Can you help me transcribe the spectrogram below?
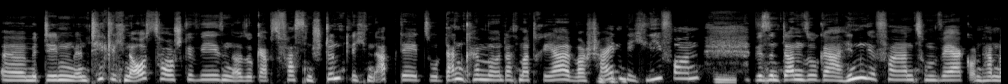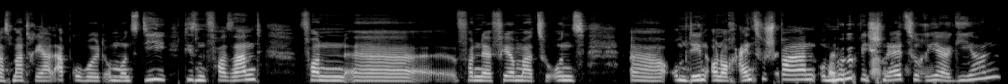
äh, mit denen im täglichen Austausch gewesen. Also gab es fast einen stündlichen Update. So, dann können wir das Material wahrscheinlich mhm. liefern. Mhm. Wir sind dann sogar hingefahren zum Werk und haben das Material abgeholt, um uns die diesen Versand von äh, von der Firma zu uns, äh, um den auch noch einzusparen, um möglichst schnell zu reagieren.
